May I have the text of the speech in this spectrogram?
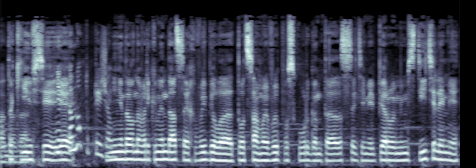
да, да, Такие да. все. Нет, я- там много кто приезжал. Мне недавно в рекомендациях выбило тот самый выпуск Урганта с этими первыми Мстителями,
